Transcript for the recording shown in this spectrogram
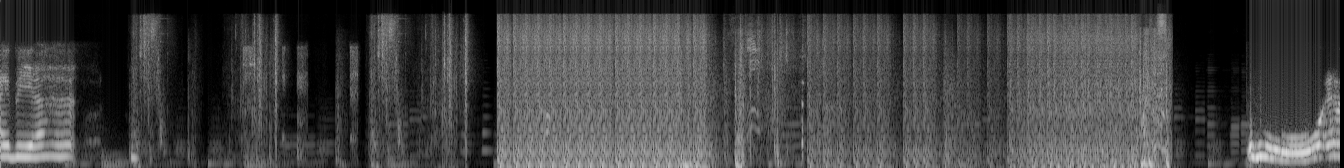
ไปบีแล้วฮะ โอ้โหอ่า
